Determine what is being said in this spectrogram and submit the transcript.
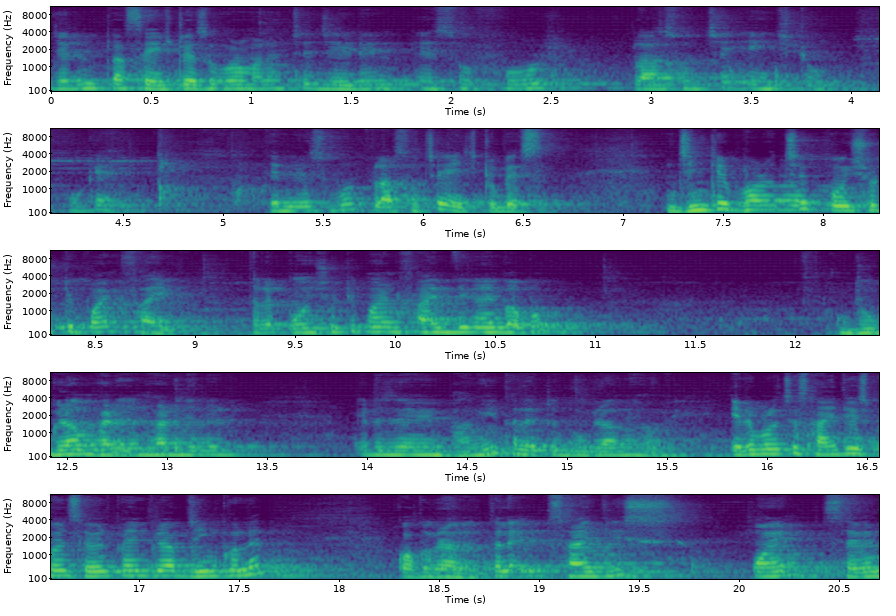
Z N plus H two S O four মানে হচ্ছে Z N S O four plus হচ্ছে H two okay Z N S O four plus হচ্ছে এইচ টু বেস জিঙ্কের ভর হচ্ছে পঁয়ষট্টি পয়েন্ট ফাইভ তাহলে পঁয়ষট্টি পয়েন্ট ফাইভ দিকে আমি পাবো। দু গ্রাম হাইড্রোজেন হাইড্রোজেনের এটা যদি আমি ভাঙি, তাহলে এটা দু গ্রামই হবে। এটা বলছে সাঁত্রিশ point seven five gram zinc হলে কত গ্রামে? তাহলে সাঁত্রিশ পয়েন্ট সেভেন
